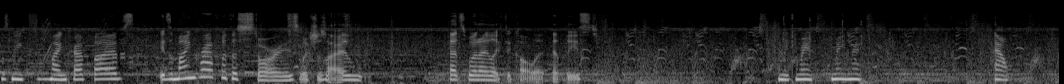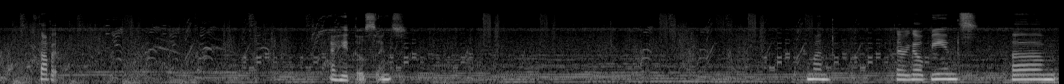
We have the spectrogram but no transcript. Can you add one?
Those make Minecraft vibes. It's a Minecraft with the stories, which is I. That's what I like to call it, at least. Come here, come here, come here, come here. Ow. Stop it. I hate those things. Come on. There we go, beans. Um,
